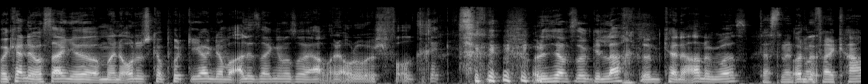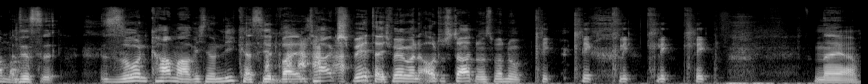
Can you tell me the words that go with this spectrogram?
man kann ja auch sagen, ja, mein Auto ist kaputt gegangen, aber alle sagen immer so, ja, mein Auto ist verreckt. und ich habe so gelacht und keine Ahnung was. Das nennt Und- man Fall Karma. Das, äh, so ein Karma habe ich noch nie kassiert, weil einen Tag später, ich will mein Auto starten und es macht nur klick, klick, klick, klick, klick. Naja.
